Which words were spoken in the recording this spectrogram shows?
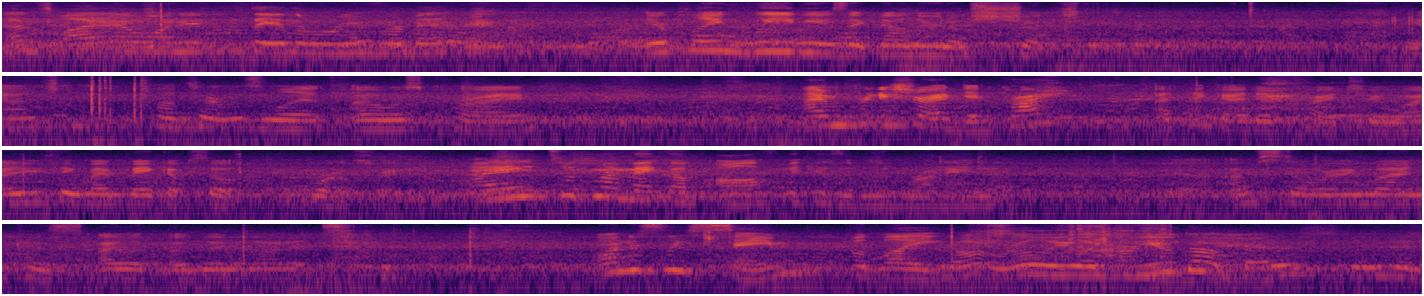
That's why I wanted to stay in the room for a bit. They're playing Wii music down there and I'm shook. Yeah, concert was lit. I almost cried. I'm pretty sure I did cry. I think I did cry too. Why do you think my makeup's so gross right now? I took my makeup off because it was running. Yeah, I'm still wearing mine because I look ugly without it. So. Honestly, same, but like, Not really. Like I you know. got better skin than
